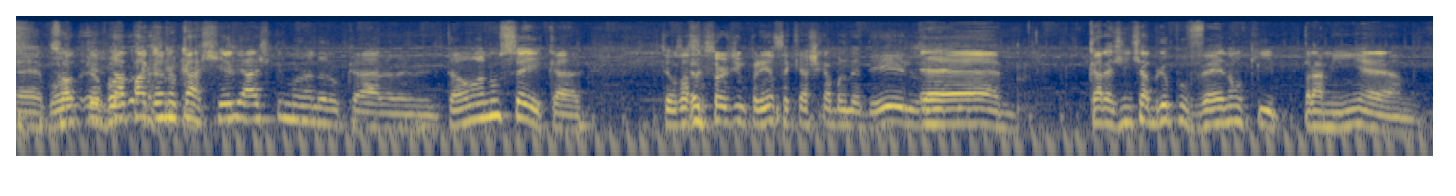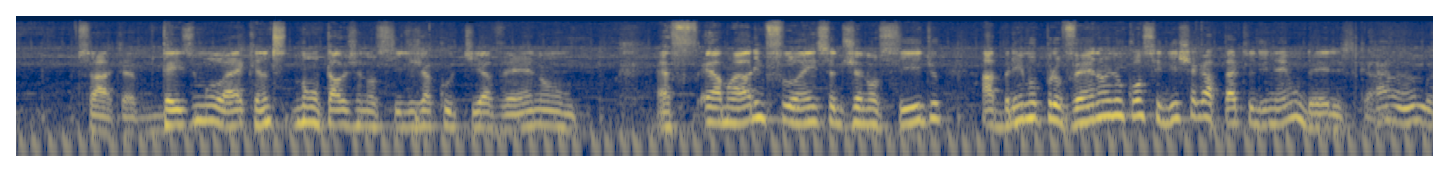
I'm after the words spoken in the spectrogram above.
É, vou, Só porque eu ele vou, tá pagando cachê, ele acha que manda no cara, né? Então eu não sei, cara. Tem os assessores de imprensa que acham que a banda é deles. né? É. Cara, a gente abriu pro Venom, que pra mim é. Saca? Desde moleque, antes de montar o genocídio, já curtia Venom. É, é a maior influência do genocídio. Abrimos pro Venom e não consegui chegar perto de nenhum deles, cara. Caramba.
